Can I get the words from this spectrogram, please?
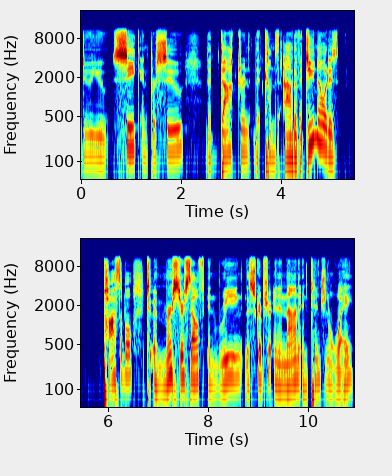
do you seek and pursue the doctrine that comes out of it? Do you know it is possible to immerse yourself in reading the scripture in a non intentional way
